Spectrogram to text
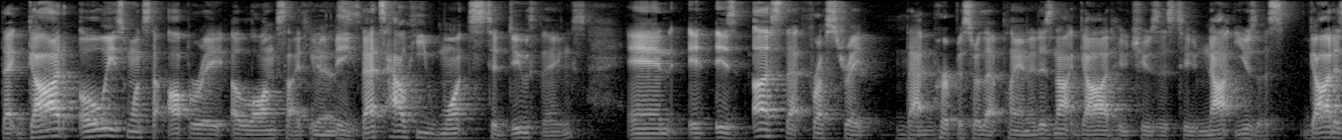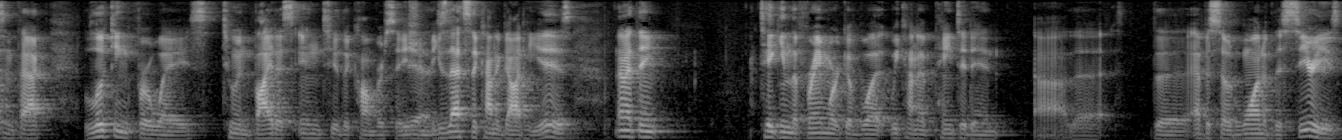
that God always wants to operate alongside human Yes. beings. That's how he wants to do things. And it is us that frustrate that purpose or that plan. It is not God who chooses to not use us. God is, in fact, looking for ways to invite us into the conversation Yes. because that's the kind of God He is. And I think taking the framework of what we kind of painted in uh, the the episode one of this series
